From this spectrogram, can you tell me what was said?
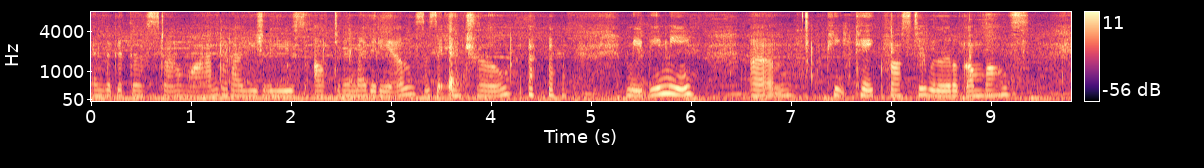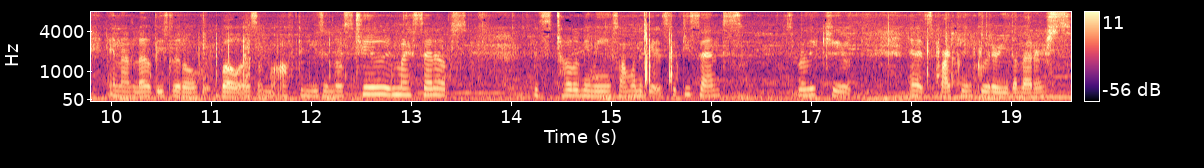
And look at the star wand that I usually use often in my videos as an intro. me be me. Um, pink cake frosted with little gumballs. And I love these little boas. I'm often using those too in my setups. It's totally me, so I'm gonna get it. It's 50 cents. It's really cute. And it's sparkling glittery, the letters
